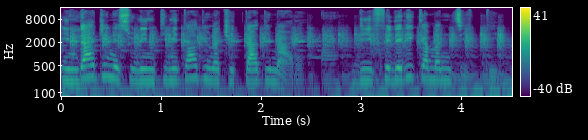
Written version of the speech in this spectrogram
Indagine sull'intimità di una città di mare di Federica Manzitti.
